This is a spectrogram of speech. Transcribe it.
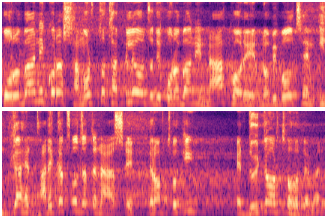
কোরবানি করার সামর্থ্য থাকলেও যদি কোরবানি না করে, নবী বলছেন, ঈদগাহের ধারে কাছেও যাতে না আসে, এর অর্থ কি? এর দুইটা অর্থ হতে পারে।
